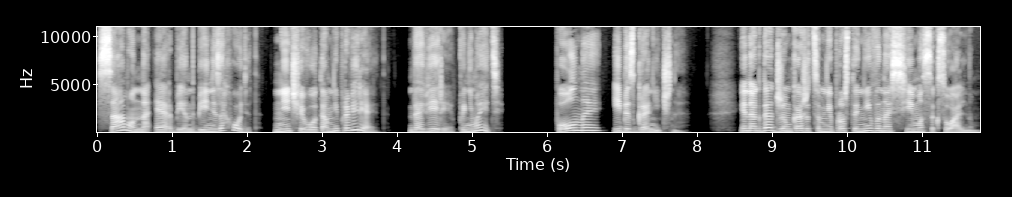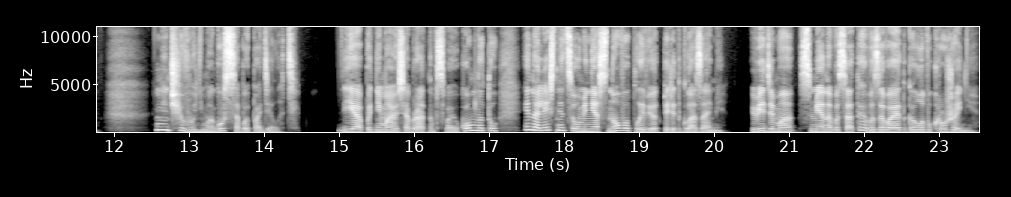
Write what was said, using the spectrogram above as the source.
сам он на Airbnb не заходит, ничего там не проверяет. Доверие, понимаете? Полное и безграничное. Иногда Джим кажется мне просто невыносимо сексуальным. Ничего не могу с собой поделать. Я поднимаюсь обратно в свою комнату, и на лестнице у меня снова плывет перед глазами. Видимо, смена высоты вызывает головокружение.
